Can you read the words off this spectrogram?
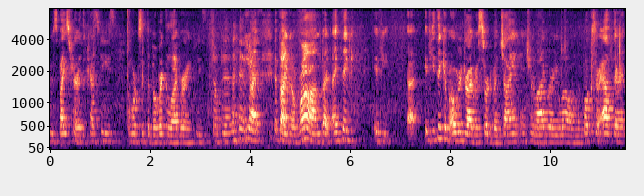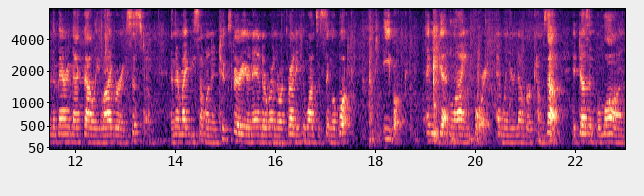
who's vice chair of the trustees and works at the Billerica Library, please jump in if I, if I go wrong, but I think if you, uh, if you think of Overdrive as sort of a giant interlibrary loan, the books are out there in the Merrimack Valley Library system, and there might be someone in Tewksbury or in Andover or North Reading who wants a single book, ebook, and you get in line for it, and when your number comes up, it doesn't belong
